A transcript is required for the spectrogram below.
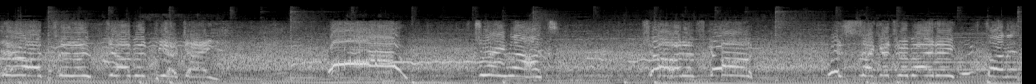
You absolute German beauty! Wow! Dreamland! Charlton have scored! With seconds remaining! We've done it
